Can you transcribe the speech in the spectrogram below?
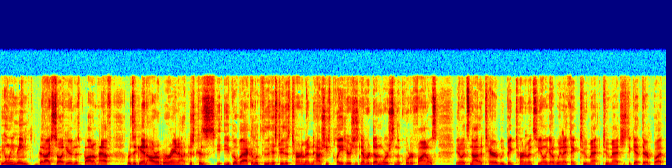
the only name that I saw here in this bottom half was again Arruabarrena, just because you go back and look through the history of this tournament and how she's played here. She's never done worse in the quarterfinals. You know, it's not a terribly big tournament, so you only got to win, I think, two ma- two matches to get there. But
